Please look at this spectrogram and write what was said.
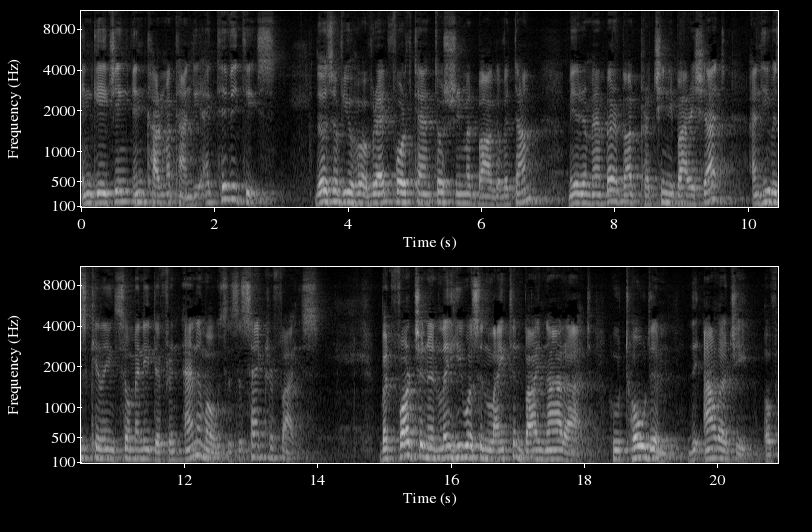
engaging in karma kandi activities. Those of you who have read fourth canto Srimad Bhagavatam, may remember about Prachinabarhishat, and he was killing so many different animals as a sacrifice. But fortunately, he was enlightened by Narad, who told him the allergy of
